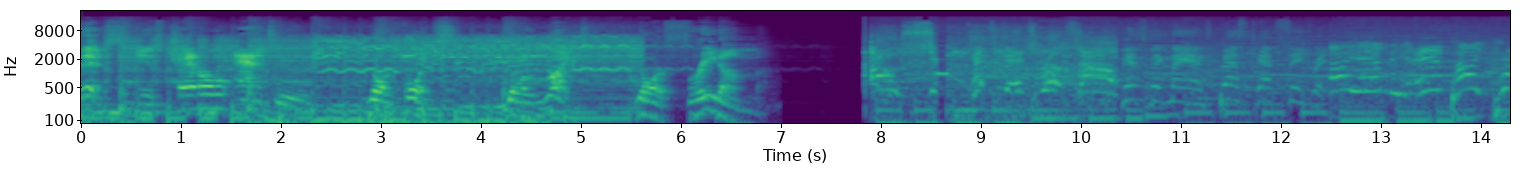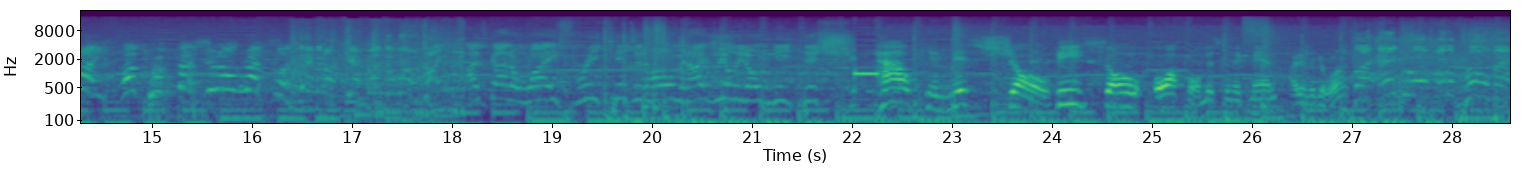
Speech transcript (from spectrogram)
This is Channel Attitude. Your voice, your right, your freedom. Oh shit! It's Vince Russo! Vince McMahon's best kept secret. I am the antichrist of professional wrestling. David Arquette won the world title. I've got a wife, three kids at home, and I really don't need this shit. How can this show be so awful, Mr. McMahon? I didn't think it was. Viagra on a pole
